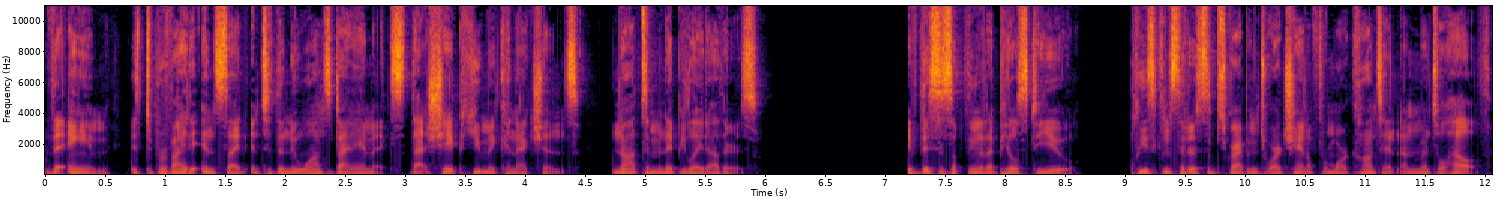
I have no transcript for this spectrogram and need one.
The aim is to provide insight into the nuanced dynamics that shape human connections not to manipulate others. If this is something that appeals to you, please consider subscribing to our channel for more content on mental health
